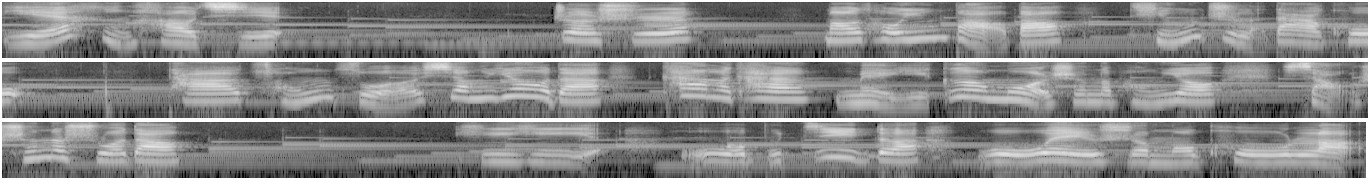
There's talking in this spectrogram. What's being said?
也很好奇。这时，猫头鹰宝宝停止了大哭，它从左向右的看了看每一个陌生的朋友，小声的说道：“嘿嘿，我不记得我为什么哭了。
